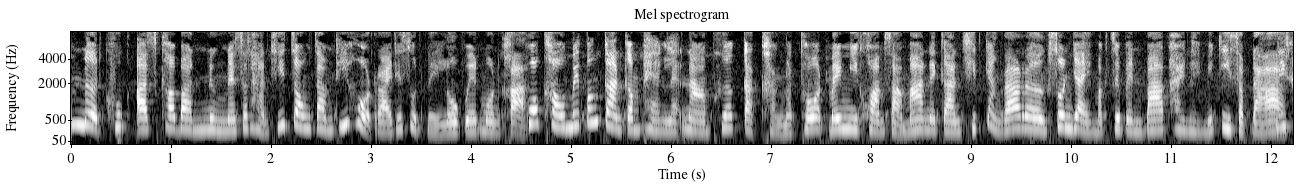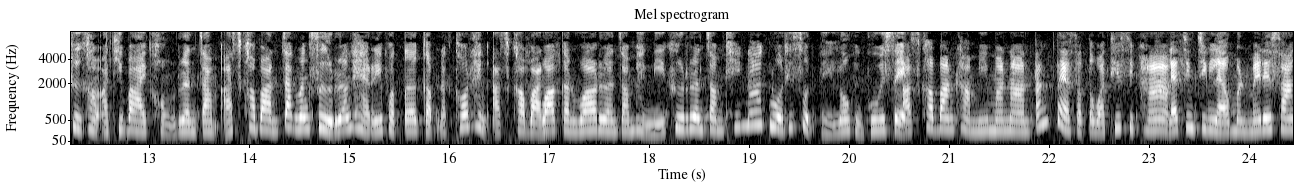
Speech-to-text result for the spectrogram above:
ำเนิดคุกอัสคาบันหนึ่งในสถานที่จองจำที่โหดร้ายที่สุดในโลกเวทมนต์ค่ะ พวกเขาไม่ต้องการกำแพงและน้ำเพื่อกักขังนักโทษ ไม่มีความสามารถในการคิดอย่างร่าเริง ส่วนใหญ่มักจะเป็นบ้าภายในไม่กี่สัปดาห์ นี่คือคำอธิบายของเรือนจำอัสคาบัน จากหนังสือเรื่องแฮร์รี่พอตเตอร์กับนักโทษแห่งอัสคาบันว่ากันว่าเรือนจำแห่งนี้คือเรือนจำที่น่ากลัวที่สุดในโลกแห่งผู้วิเศษอัสคาบันค่ะมีมานานตั้งแต่ศตวรรษที่ 15 และจริง ๆ แล้วมันไม่ได้สร้าง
